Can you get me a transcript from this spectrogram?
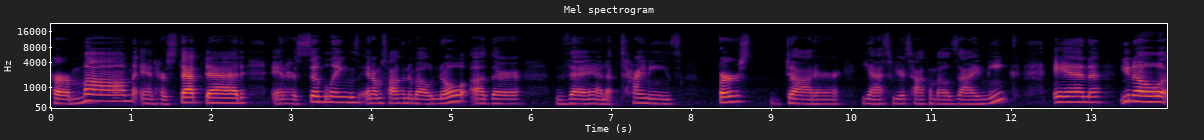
her mom and her stepdad and her siblings and i'm talking about no other than tiny's first daughter. Yes we are talking about Zonnique and you know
